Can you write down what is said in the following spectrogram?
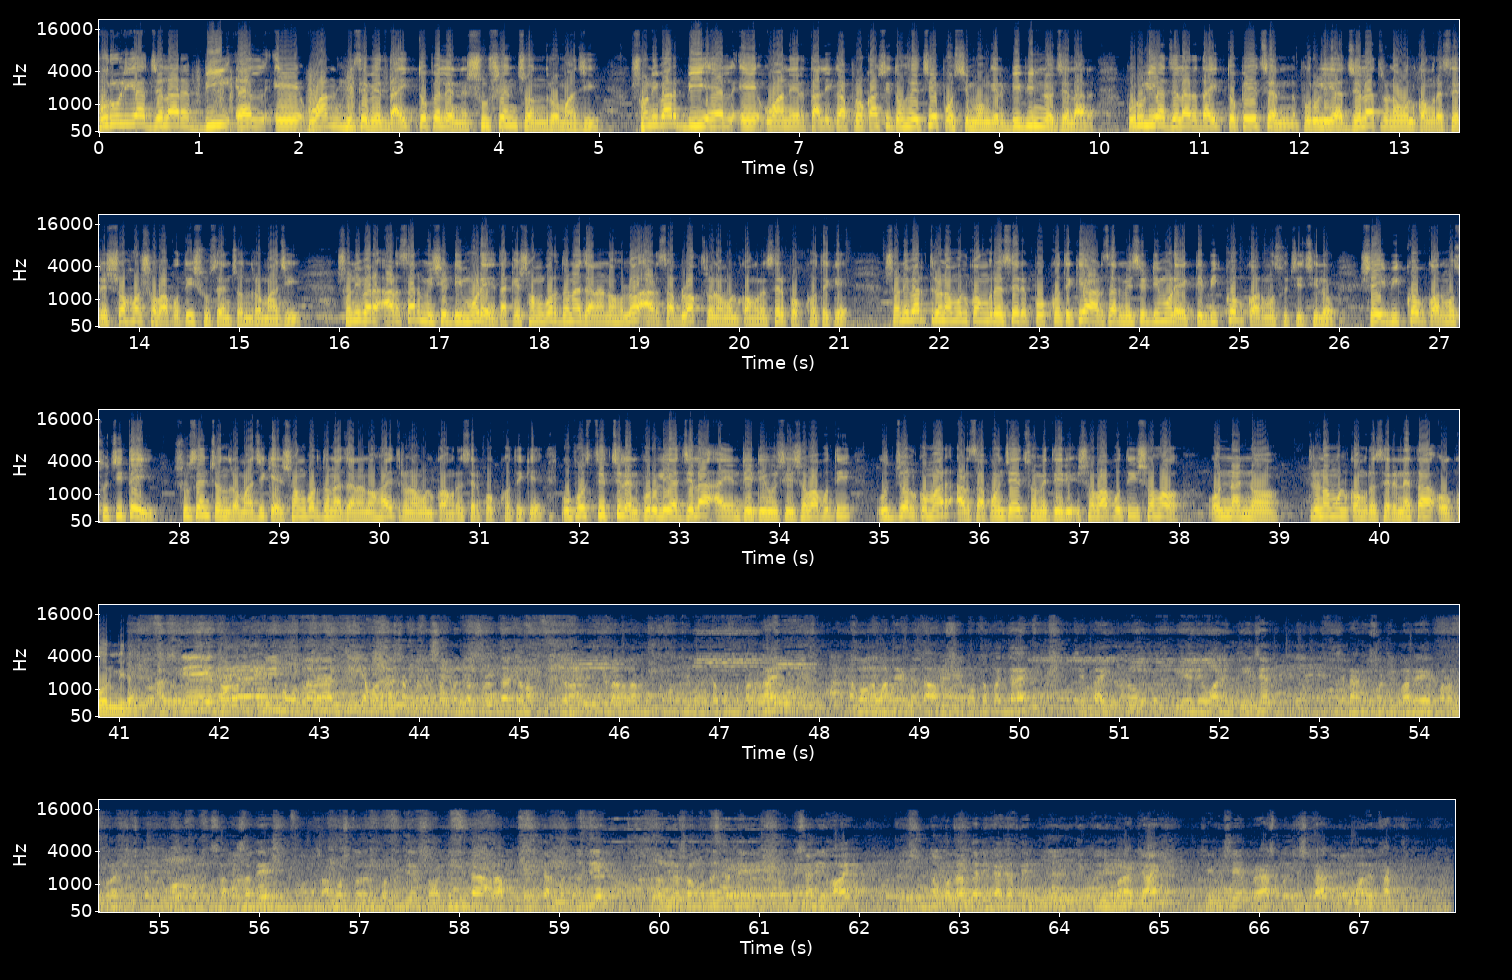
পুরুলিয়া জেলার BLA one হিসেবে দায়িত্ব পেলেন সুসেন চন্দ্র মাঝি। শনিবার বিএলএ ওয়ানের তালিকা প্রকাশিত হয়েছে পশ্চিমবঙ্গের বিভিন্ন জেলার। পুরুলিয়া জেলার দায়িত্ব পেয়েছেন পুরুলিয়া জেলা তৃণমূল কংগ্রেসের সহ সভাপতি সুসেন চন্দ্র মাঝি। শনিবার আরসার মিশিডি মোড়ে তাকে সংবর্ধনা জানানো হলো আরসা ব্লক তৃণমূল কংগ্রেসের পক্ষ থেকে। শনিবার তৃণমূল কংগ্রেসের পক্ষ থেকে আরসার মিসিডি মোড়ে একটি বিক্ষোভ কর্মসূচি ছিল। সেই বিক্ষোভ কর্মসূচিতেই সুসেন চন্দ্র মাঝিকে সংবর্ধনা জানানো হয় তৃণমূল কংগ্রেসের পক্ষ থেকে। উপস্থিত ছিলেন পুরুলিয়া জেলা আইএনটিটিউসি সভাপতি উজ্জ্বল কুমার আরসা পঞ্চায়েত সমিতির সভাপতি সহ অন্যান্য তৃণমূল কংগ্রেসের নেতা ও কর্মীরা। আজকে দলনেত্রী মমতা ব্যানার্জি, আমাদের সকলের সম্মানীয় শ্রদ্ধা জনপ্রিয় জননেত্রী বাংলার মুখ্যমন্ত্রী মমতা বন্দ্যোপাধ্যায় এবং আমাদের নেতা অভিষেক বন্দ্যোপাধ্যায় যে দায়িত্ব বিএলএ ওয়ানে দিয়েছেন, সেটা আমি সঠিকভাবে পালন করার চেষ্টা করব এবং সাথে সাথে সমস্ত কর্মীদের সহযোগিতা আলাপচারিতার মধ্য দিয়ে দলীয় সংগঠন যাতে শক্তিশালী হয় শুদ্ধ ভোটার তালিকা যাতে তৈরি করা যায়, সে বিষয়ে প্রয়াস প্রচেষ্টা আমাদের থাকবে।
